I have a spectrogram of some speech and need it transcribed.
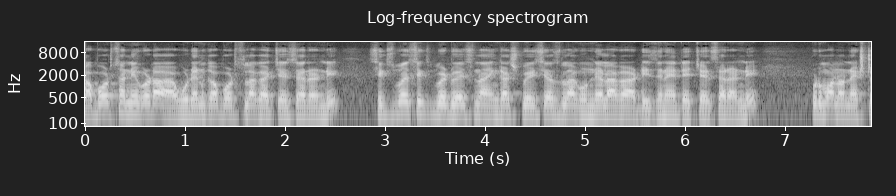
కబోర్డ్స్ అన్నీ కూడా వుడెన్ కబోర్డ్స్ లాగా చేశారండి. సిక్స్ బై సిక్స్ బెడ్ వేసిన ఇంకా స్పేషియస్ లాగా ఉండేలాగా డిజైన్ అయితే చేశారండి. ఇప్పుడు మనం నెక్స్ట్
